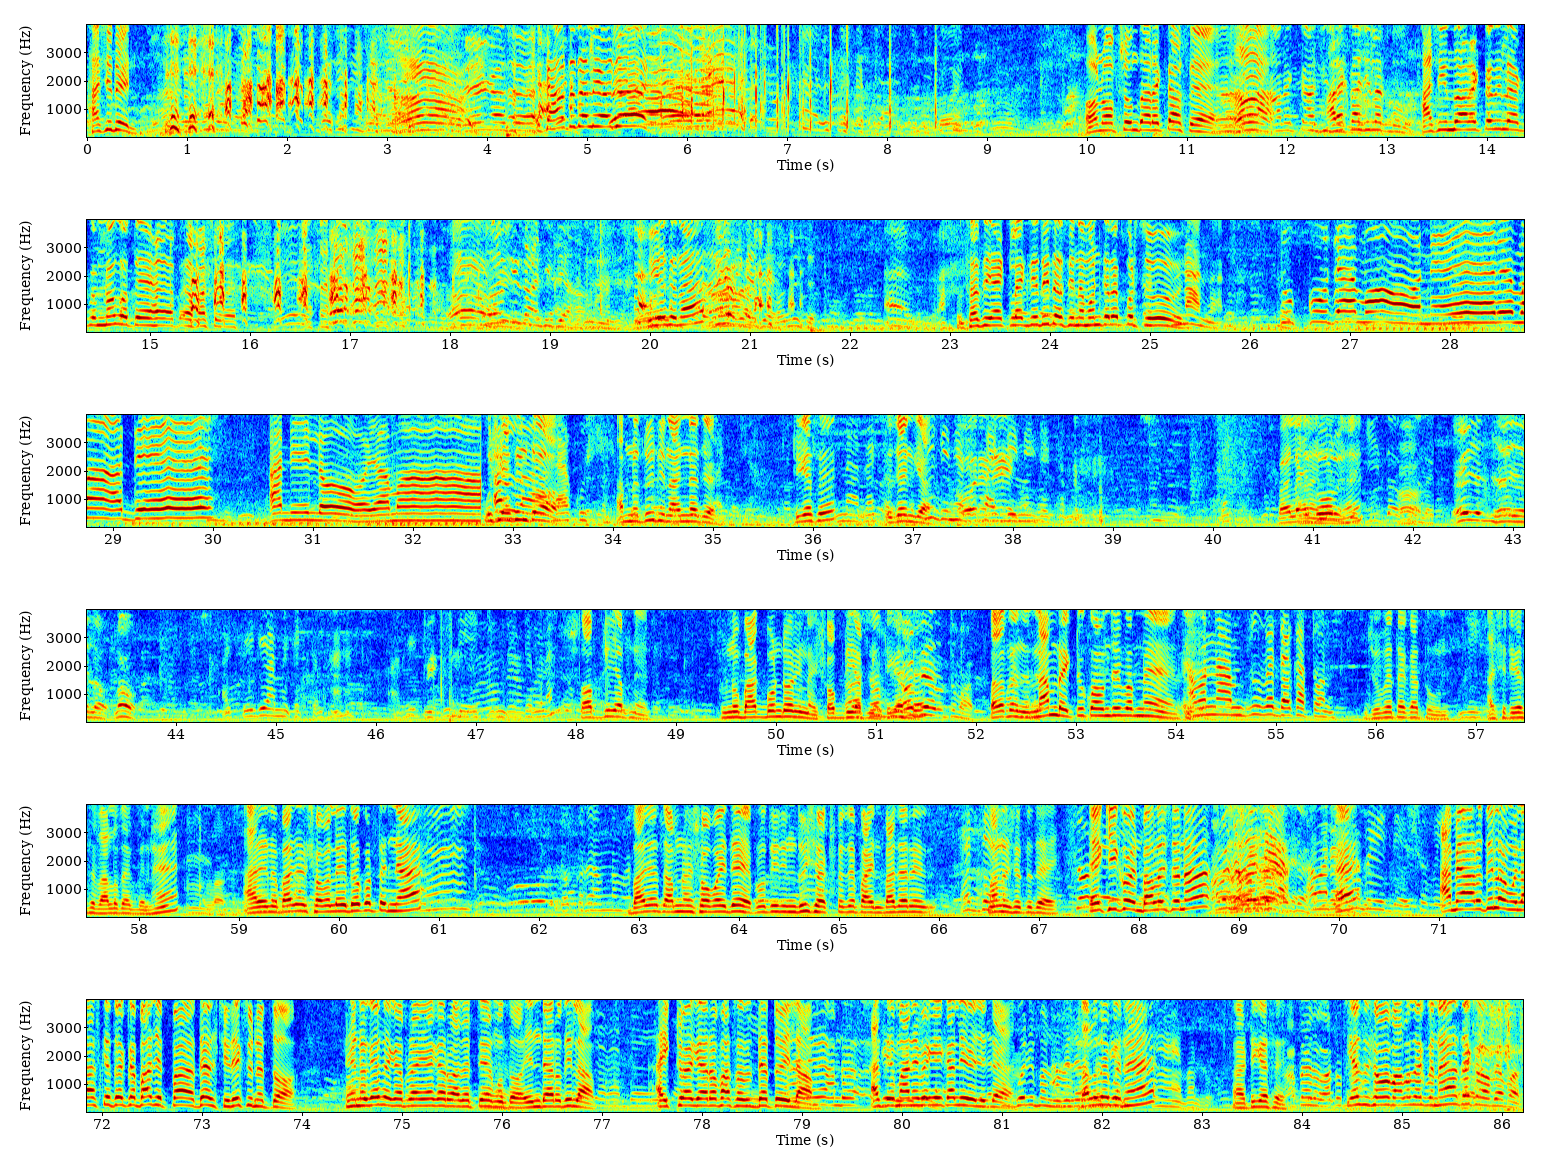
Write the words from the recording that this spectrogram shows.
হাসি দিন। একটা হাতে তালি আছে অন অপশন তো আরেকটা আছে। হ্যাঁ। হাসি কিন্তু আরেকটা দিলে একদম নগদে হ্যাঁ, পাঁচশো ঠিক আছে না? চাষি এক লাখ দিয়ে দিতেছি না? মন খারাপ করছ? না না টুকু মনের মাদে আনিল আমার। খুশি আছেন তো? হ্যাঁ, খুশি। আপনি দুই দিন আইন না যে ঠিক আছে? না যাইন গিয়া। দুই দিন হেলে চার দিনই যাইতাম না। ভাই লাগে হ্যাঁ, হ্যাঁ। এই যে এই লাও লাও আমি করতাম হ্যাঁ সব দিয়ে আপনার কোনো বাঘ নাই সব দিয়ে আপনার ঠিক আছে? নামটা একটু কম যাইব আপনার আমার নাম জুবে দেখাতন আচ্ছা ঠিক আছে ভালো থাকবেন হ্যাঁ? আর এনে বাজারে সবাই এদো করতেন না? হ্যাঁ। বাজারে তো আপনার সবাই দেয় প্রতিদিন দুইশো একশো যে পাইন বাজারের। মানুষ হতে দেয়। এই কি করেন ভালো হয়েছে না? হ্যাঁ? সবাই দে সবাই আমি আরও দিলাম হইলে আজকে তো একটা বাজেট পা দেখছি দেখছুন তো। হেন গেছে প্রায় এগারো হাজার টাকার মতো এনতে আরও দিলাম। একটু আগে আরও পাঁচ হাজার দিয়ে তৈলাম। আজকে মানে ব্যাগে কালি হয়ে যেতে। ভালো থাকবেন হ্যাঁ? হ্যাঁ হ্যাঁ ঠিক আছে। ঠিক আছে সবাই ভালো থাকবেন হ্যাঁ? দেখা হবে আবার।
